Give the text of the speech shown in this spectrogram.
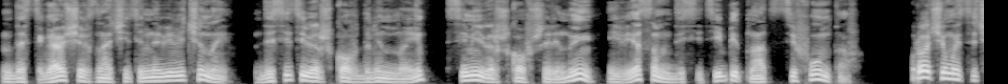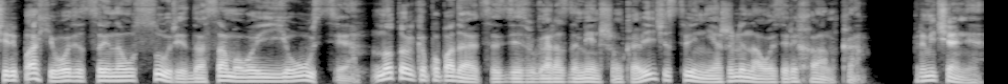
достигающих значительной величины – 10 вершков длины, 7 вершков ширины и весом 10-15 фунтов. Впрочем, эти черепахи водятся и на Уссури до самого ее устья, но только попадаются здесь в гораздо меньшем количестве, нежели на озере Ханка. Примечание.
